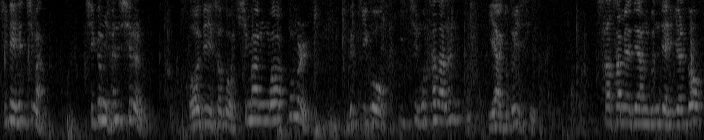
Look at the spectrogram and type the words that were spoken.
기대했지만 지금 현실은 어디서도 희망과 꿈을 느끼고 있지 못하다는 이야기도 있습니다. 4.3에 대한 문제 해결도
